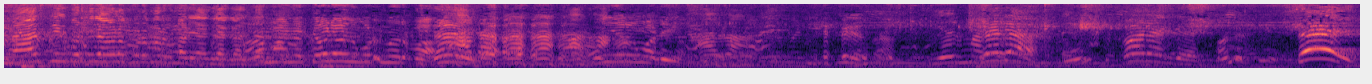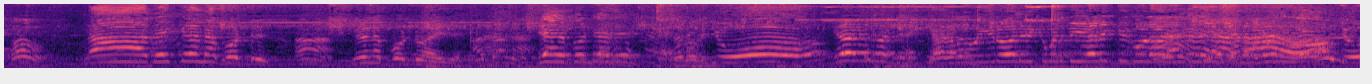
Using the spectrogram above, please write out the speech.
நரசிங்கபுரத்துல எவ்வளவு குடும்பம் இருக்க மாட்டேன் சக்கால்? குடும்பம் இருப்பா. நான் வைக்கிறேன் போட்டு. இவனை போட்டு வாயுது போட்டு ஐயோ. கடவுள் உயிரோடு இருக்கும் பொழுது எடுக்க கூடாது ஐயோ.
